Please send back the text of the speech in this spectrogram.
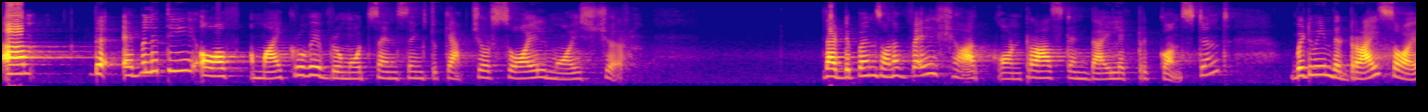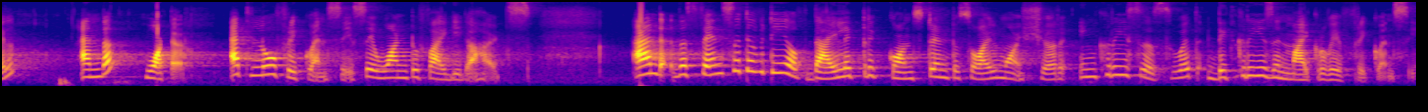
um, the ability of microwave remote sensing to capture soil moisture that depends on a very sharp contrast and dielectric constant between the dry soil and the water at low frequencies say 1 to 5 gigahertz. And the sensitivity of dielectric constant to soil moisture increases with decrease in microwave frequency.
